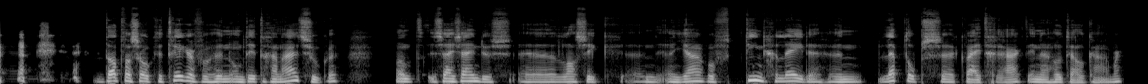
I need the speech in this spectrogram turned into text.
dat was ook de trigger voor hun om dit te gaan uitzoeken. Want zij zijn dus, las ik, een, een, jaar of tien geleden hun laptops kwijtgeraakt in een hotelkamer.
